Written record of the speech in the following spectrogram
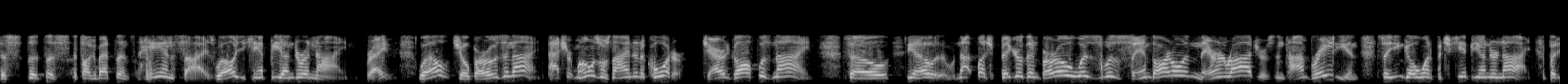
The, the, the, talk about the hand size. Well, you can't be under a nine, right? Well, Joe Burrow's a nine. Patrick Mahomes was nine and a quarter. Jared Goff was nine. So, you know, not much bigger than Burrow was was Sam Darnold and Aaron Rodgers and Tom Brady. And so you can go one, but you can't be under nine. But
